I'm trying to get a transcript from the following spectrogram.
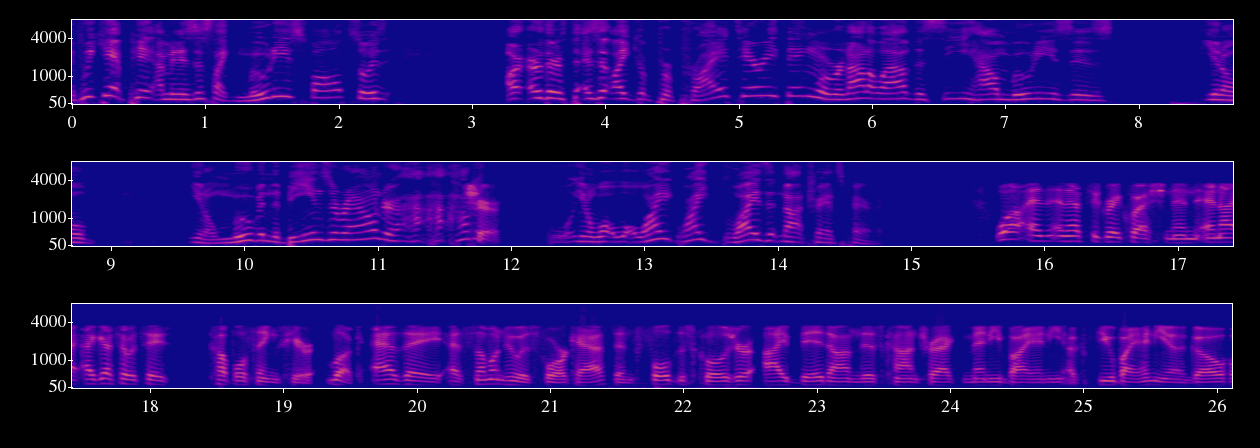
if we can't pin, I mean, is this like Moody's fault? So is are, are there is it like a proprietary thing where we're not allowed to see how Moody's is, you know, you know, moving the beans around, or how, how Sure. You know, wh- wh- why why why is it not transparent? Well, and, and that's a great question, and and I, I guess I would say a couple of things here. Look, as a as someone who has forecast and full disclosure, I bid on this contract many by any a few biennia ago,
